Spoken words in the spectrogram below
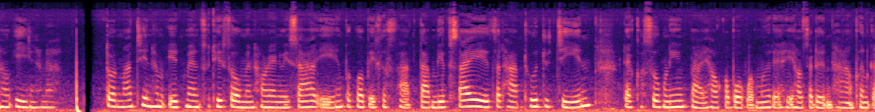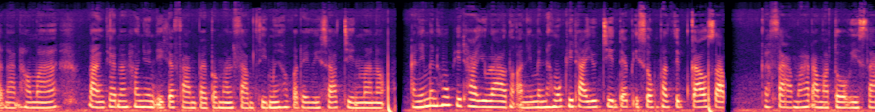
เฮาเองนะ ตนมาจีนทำเอสแมนสุทธิโซแมนฮอลแลนด์วีซ่าเอง ประกอบเอกสารตามเว็บไซต์สถานทูตอยู่จีนแล้วก็ส่งลิงก์ไปเฮาก็บอกว่ามือใดที่เฮาจะเดินทางเพิ่นก็นัดเฮามา หลังจากนั้นเฮายื่นเอกสารไปประมาณ3-4มื้อเฮาก็ได้วีซ่าจีนมาเนาะอันนี้เป็นรูปที่ถ่ายอยู่ลาวเนาะอันนี้เป็นรูปที่ถ่ายอยู่จีนแต่ปี2019ซับก็สามารถเอามาตัววีซ่า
